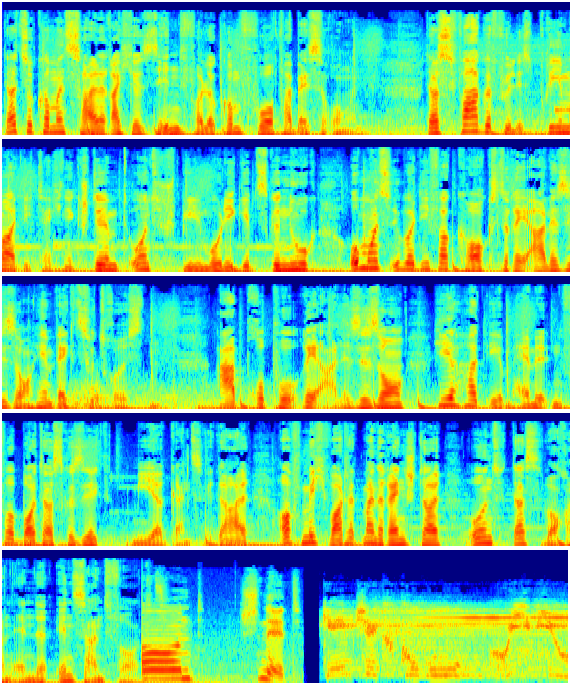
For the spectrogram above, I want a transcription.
Dazu kommen zahlreiche sinnvolle Komfortverbesserungen. Das Fahrgefühl ist prima, die Technik stimmt und Spielmodi gibt's genug, um uns über die verkorkste reale Saison hinweg zu trösten. Apropos reale Saison, hier hat eben Hamilton vor Bottas gesägt, mir ganz egal. Auf mich wartet mein Rennstall und das Wochenende in Sandford. Und Schnitt. Gamecheck Guru Review.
